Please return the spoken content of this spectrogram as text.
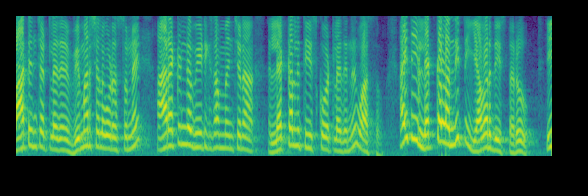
పాటించట్లేదని విమర్శలు కూడా వస్తున్నాయి. ఆ రకంగా వీటికి సంబంధించిన లెక్కల్ని తీసుకోవట్లేదనేది వాస్తవం. అయితే ఈ లెక్కలన్నిటిని ఎవరు తీస్తారు? ఈ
